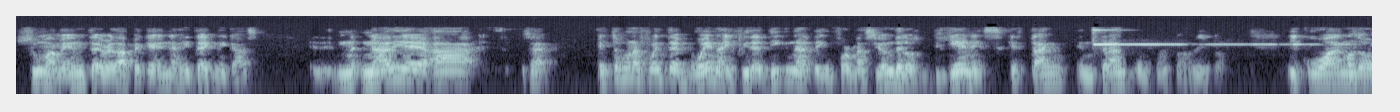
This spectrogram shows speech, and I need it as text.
sumamente, ¿verdad?, pequeñas y técnicas. nadie ha, o sea, esto es una fuente buena y fidedigna de información de los bienes que están entrando en Puerto Rico. Y cuando...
